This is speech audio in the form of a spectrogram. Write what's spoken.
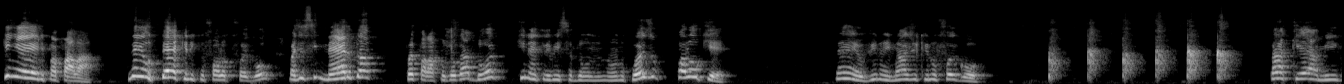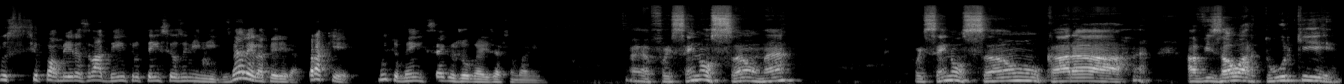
Quem é ele para falar? Nem o técnico falou que foi gol, mas esse merda foi falar com o jogador, que na entrevista do no, coisa, falou o quê? É, eu vi na imagem que não foi gol. Para que, amigos, se o Palmeiras lá dentro tem seus inimigos? Né, Leila Pereira? Para quê? Muito bem, segue o jogo aí, Jefferson Guarino. É, foi sem noção, né? Foi sem noção o cara avisar o Arthur que.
